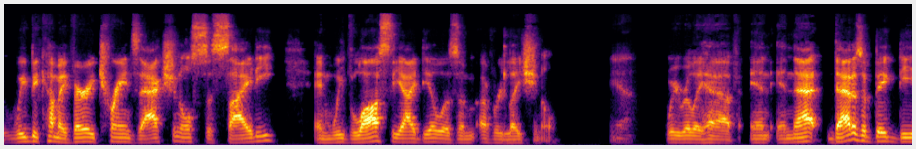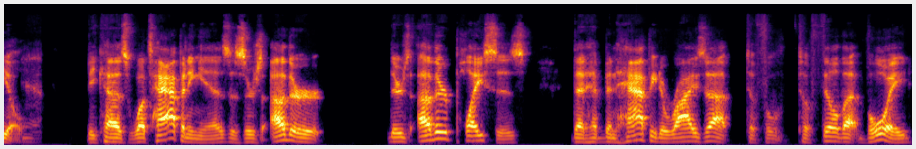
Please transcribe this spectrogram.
we've become a very transactional society and we've lost the idealism of relational. Yeah. We really have. And, and that, that is a big deal. Yeah because what's happening is is there's other there's other places that have been happy to rise up to to fill that void.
